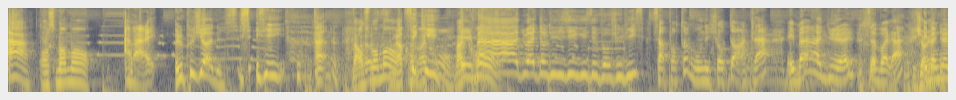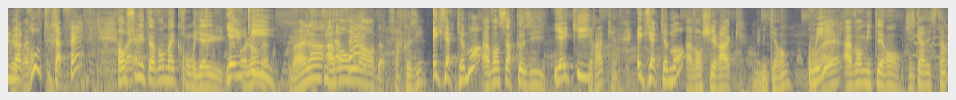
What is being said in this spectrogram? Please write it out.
ah, en ce moment, ah bah, le plus jeune, c'est- c'est ah, bah, en ce moment, c'est qui Macron. Emmanuel dans les églises évangélistes. C'est important qu'on est chanteur à là. Emmanuel, ça voilà. J'ai rien Emmanuel compris, Macron, tout à fait. Ensuite, avant Macron, il y a eu. Il y a eu Hollande. qui Voilà, Tout à avant fait. Hollande. Sarkozy Exactement. Avant Sarkozy. Il y a qui Chirac Exactement. Avant Chirac. Mitterrand Oui. Ouais, avant Mitterrand. Giscard d'Estaing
